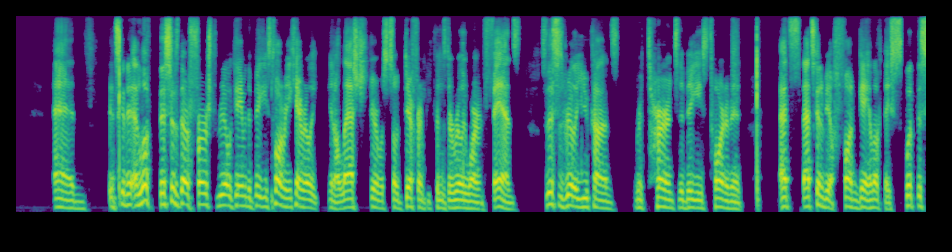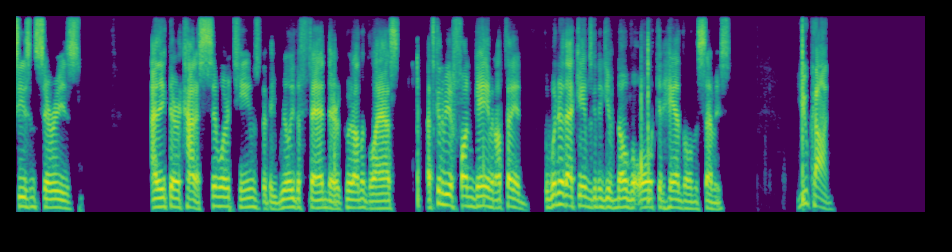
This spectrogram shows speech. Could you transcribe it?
and it's going to. And look, this is their first real game in the Big East tournament. You can't really, you know, last year was so different because there really weren't fans. So this is really UConn's return to the Big East tournament. That's that's going to be a fun game. Look, they split the season series. I think they're kind of similar teams that they really defend. They're good on the glass. That's going to be a fun game. And I'll tell you, the winner of that game is going to give Nova all it can handle in the semis. UConn.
